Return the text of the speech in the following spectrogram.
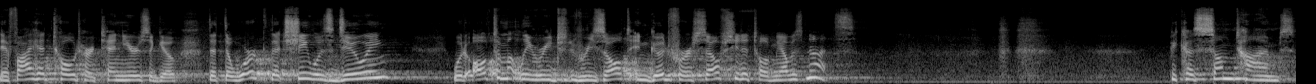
If I had told her 10 years ago that the work that she was doing would ultimately re- result in good for herself, she'd have told me I was nuts. Because sometimes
